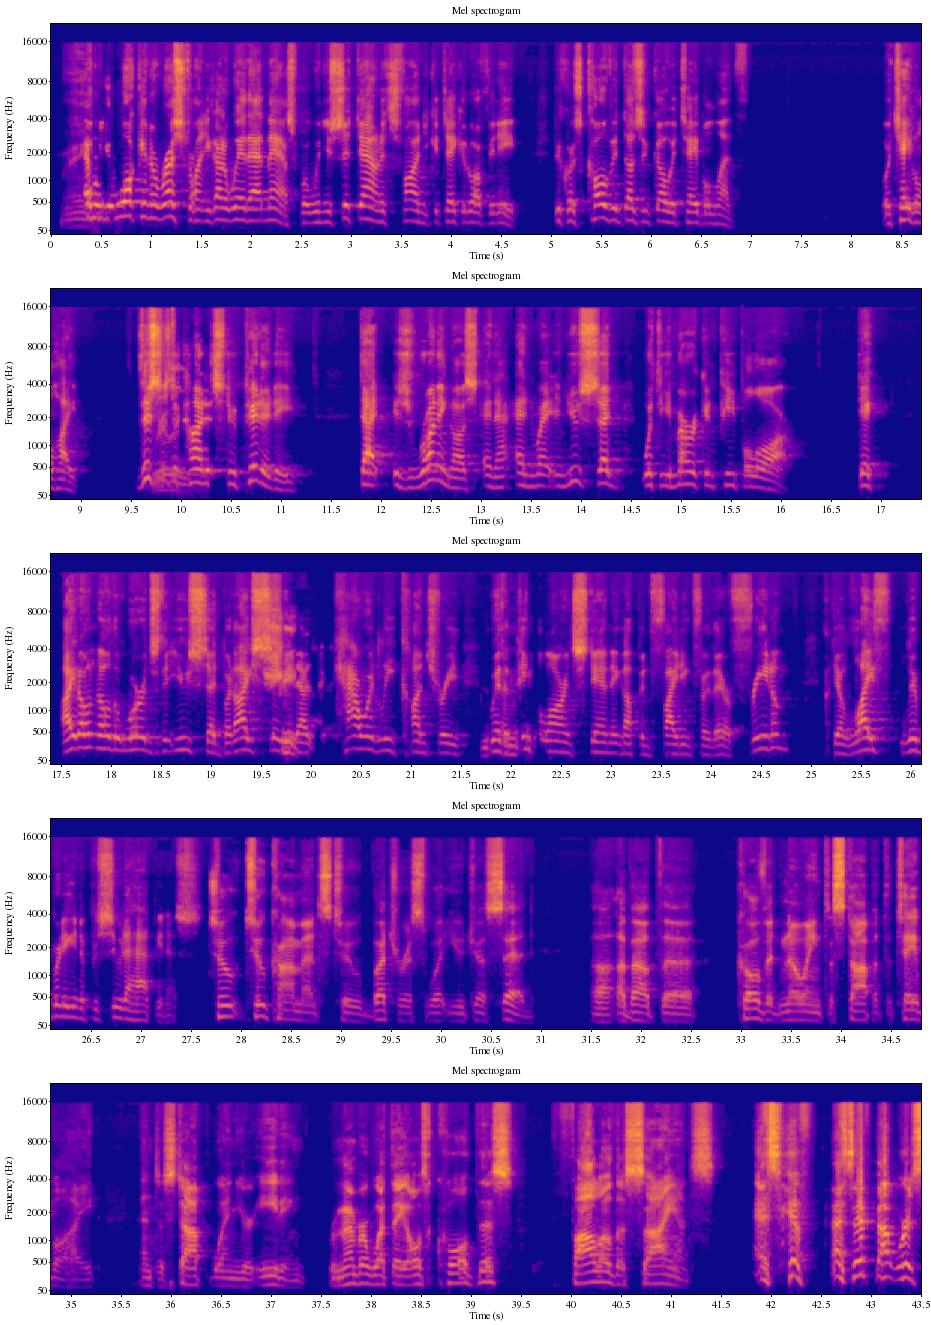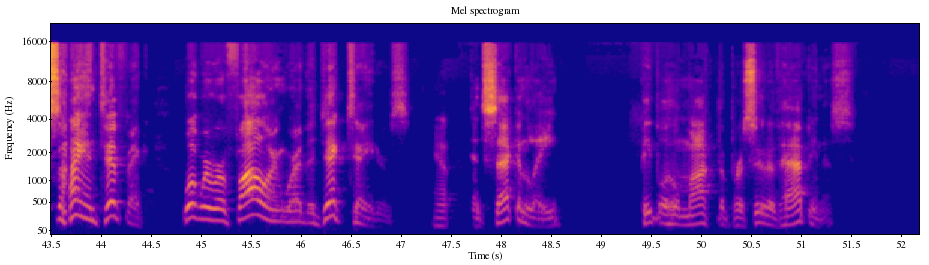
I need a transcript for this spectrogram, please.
Right. And when you walk in a restaurant, you got to wear that mask. But when you sit down, it's fine. You can take it off and eat because COVID doesn't go at table length or table height. This really? is the kind of stupidity that is running us. And and and you said what the American people are. They, I don't know the words that you said, but I see it as a cowardly country where the people aren't standing up and fighting for their freedom their life, liberty, and the pursuit of happiness. Two two comments to buttress what you just said uh, about the COVID knowing to stop at the table height and to stop when you're eating. Remember what they also called this? Follow the science, as if as if that were scientific. What we were following were the dictators. Yep. And secondly, people who mock the pursuit of happiness.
